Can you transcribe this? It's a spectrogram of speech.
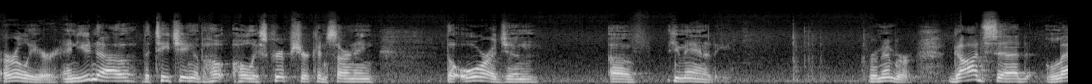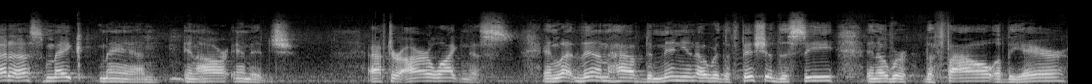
earlier, and you know the teaching of Holy Scripture concerning the origin of humanity. Remember, God said, Let us make man in our image, after our likeness, and let them have dominion over the fish of the sea, and over the fowl of the air,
